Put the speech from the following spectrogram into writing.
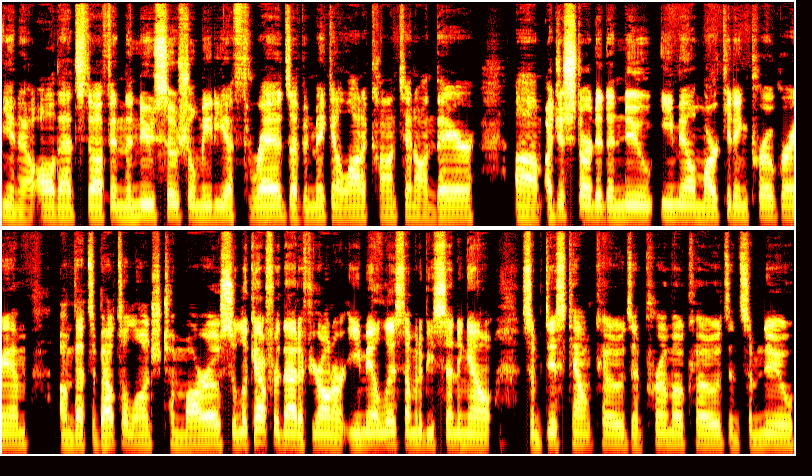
you know all that stuff and the new social media threads i've been making a lot of content on there um, i just started a new email marketing program um, that's about to launch tomorrow. So look out for that if you're on our email list. I'm going to be sending out some discount codes and promo codes and some new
